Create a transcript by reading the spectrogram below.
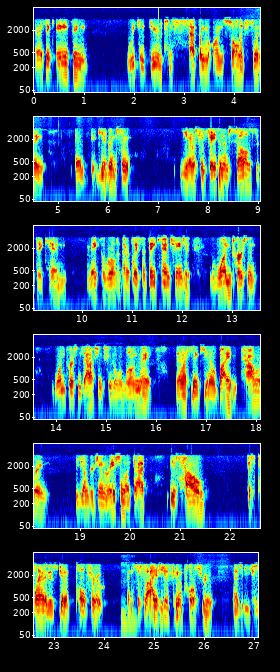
and I think anything we can do to set them on solid footing and give them some, you know, some faith in themselves that they can make the world a better place, that they can change it. One person, one person's actions can go a long way, and I think you know by empowering the younger generation like that is how this planet is going to pull through mm-hmm. and society is going to pull through. As because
